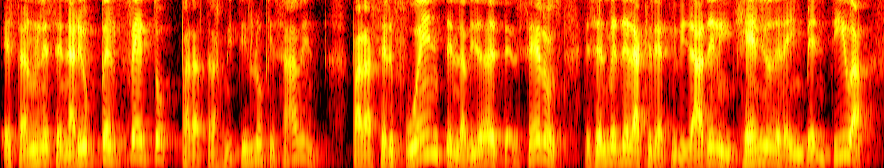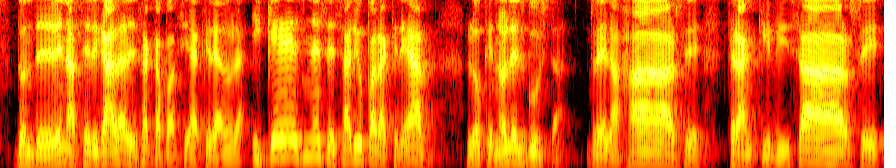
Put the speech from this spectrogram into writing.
está en un escenario perfecto para transmitir lo que saben, para ser fuente en la vida de terceros. Es el mes de la creatividad, del ingenio, de la inventiva, donde deben hacer gala de esa capacidad creadora. ¿Y qué es necesario para crear? Lo que no les gusta, relajarse, tranquilizarse,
